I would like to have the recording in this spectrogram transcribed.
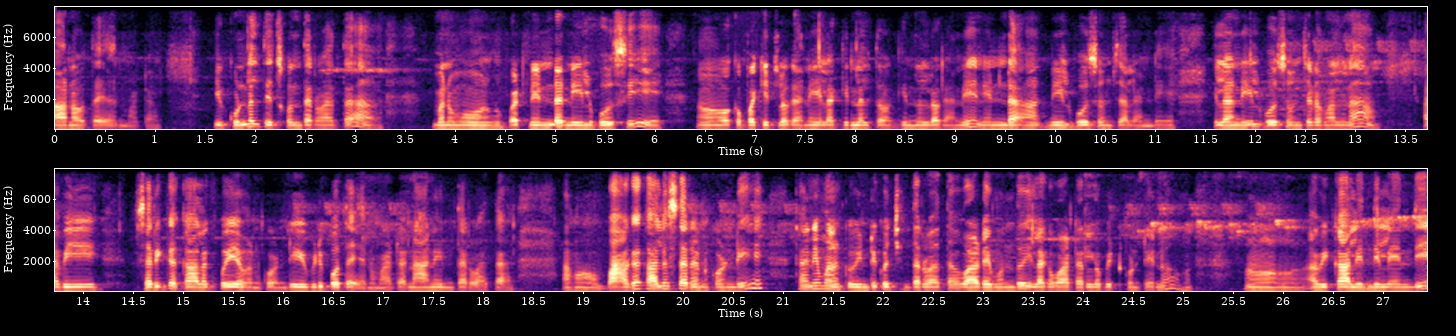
ఆన్ అవుతాయి అన్నమాట ఈ కుండలు తెచ్చుకున్న తర్వాత మనము వాటి నిండా నీళ్ళు పోసి ఒక బకెట్లో కానీ ఇలా గిన్నెలతో గిన్నెల్లో కానీ నిండా నీళ్ళు పోసి ఉంచాలండి. ఇలా నీళ్ళు పోసి ఉంచడం వలన అవి సరిగ్గా కాలకపోయావనుకోండి విడిపోతాయి అన్నమాట నానిన తర్వాత. బాగా కాలుస్తారనుకోండి. కానీ మనకు ఇంటికి వచ్చిన తర్వాత వాడే ముందు ఇలాగ వాటర్లో పెట్టుకుంటేను అవి కాలింది లేనిది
